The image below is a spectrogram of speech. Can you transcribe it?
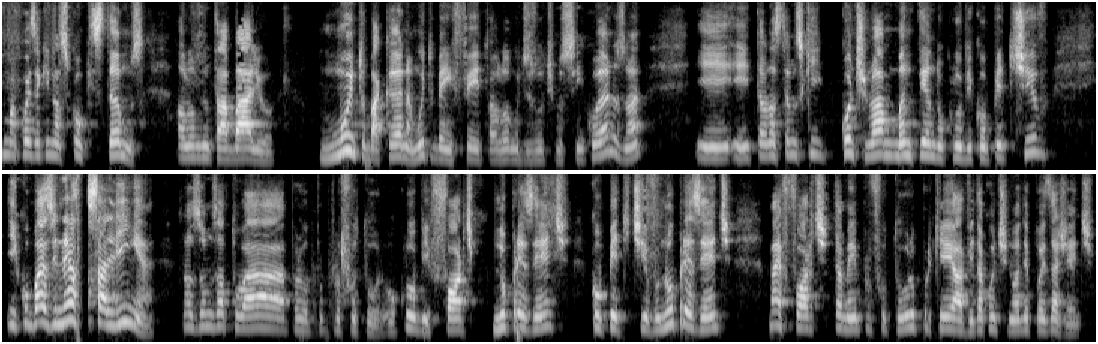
uma coisa que nós conquistamos ao longo de um trabalho muito bacana, muito bem feito ao longo dos últimos cinco anos, não é? E, então nós temos que continuar mantendo o clube competitivo e com base nessa linha nós vamos atuar para o futuro. O clube forte no presente, competitivo no presente, mas forte também para o futuro, porque a vida continua depois da gente.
